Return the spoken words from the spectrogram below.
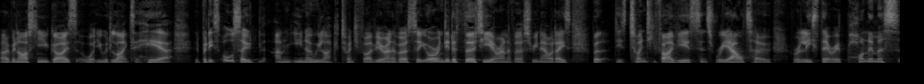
I've been asking you guys what you would like to hear, but it's also, and you know, we like a 25 year anniversary or indeed a 30 year anniversary nowadays. But it's 25 years since Rialto released their eponymous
